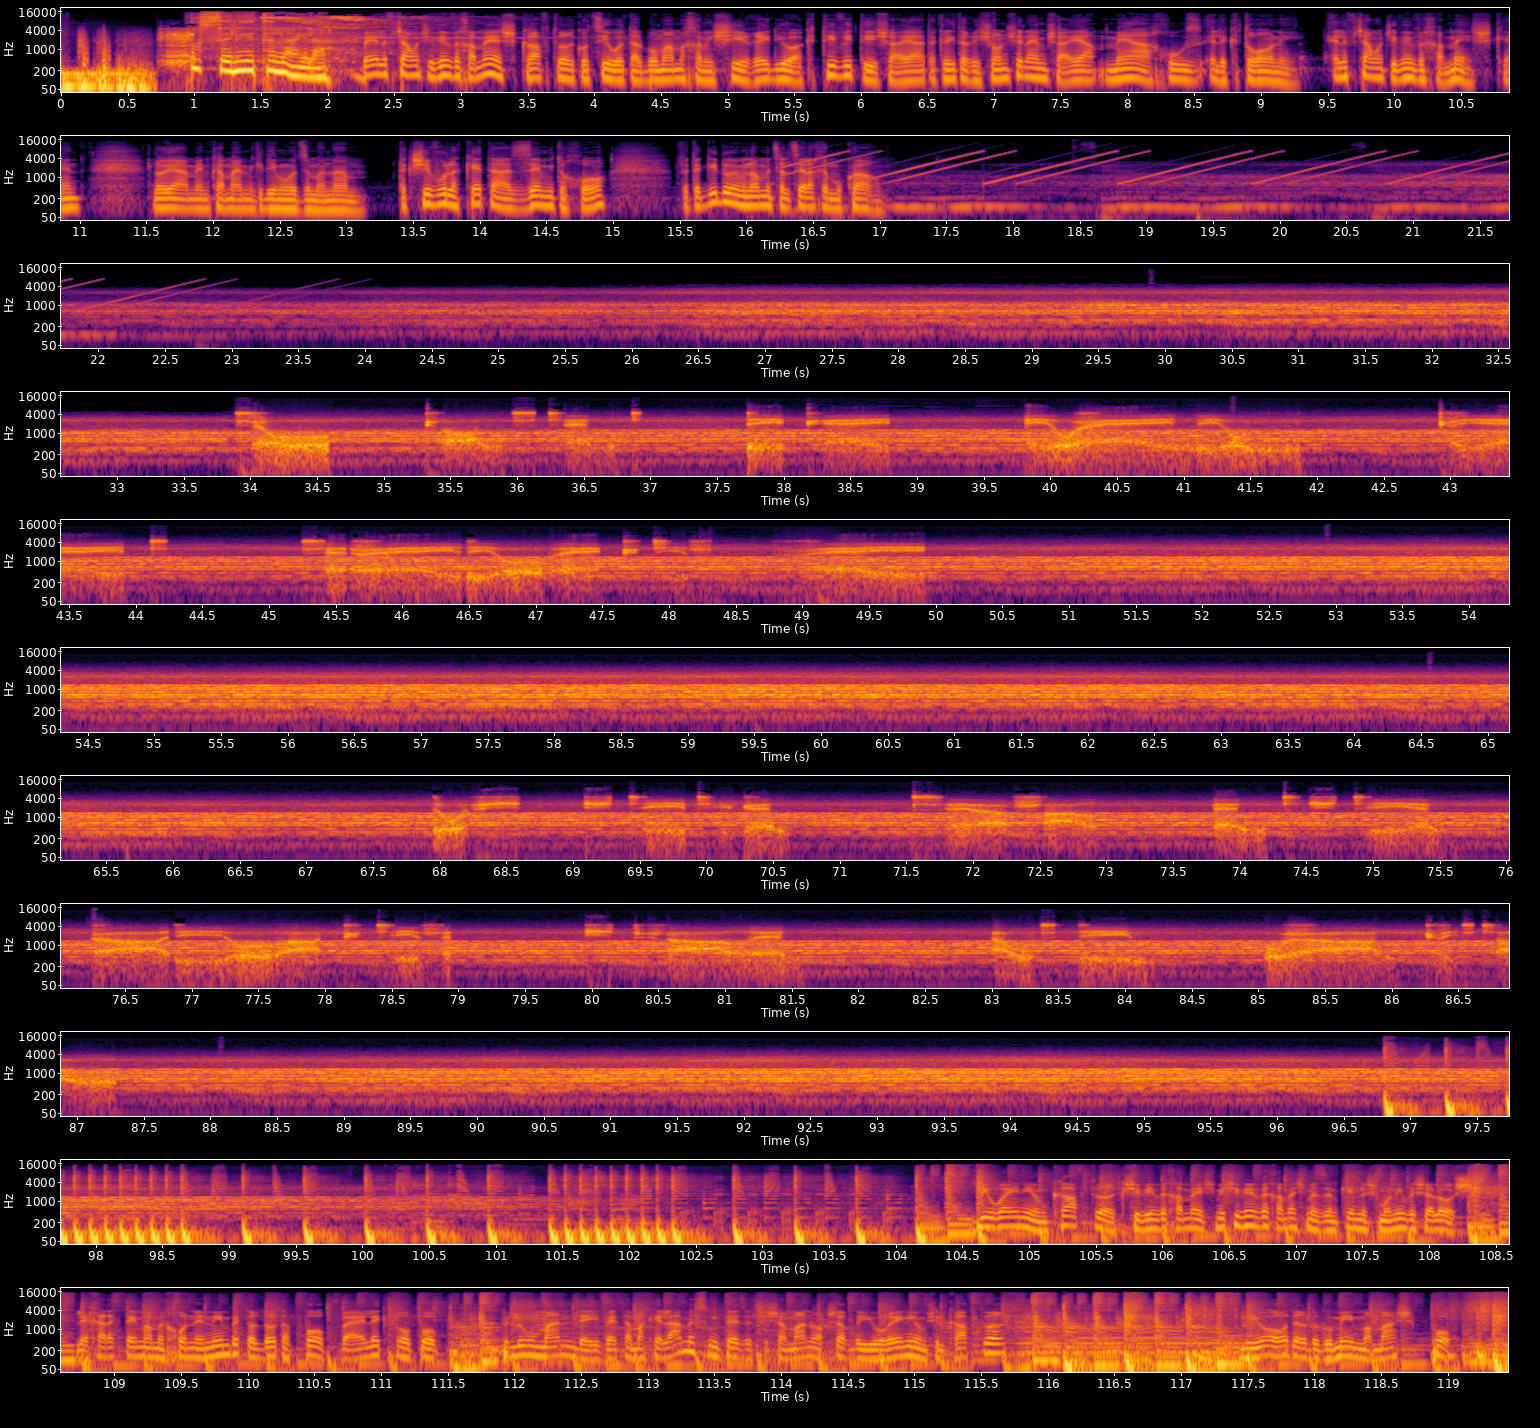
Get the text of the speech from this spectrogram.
עושה לי את הלילה. ב-1975 קראפטוורק הוציאו את אלבומם החמישי רדיו אקטיביטי שהיה התקליט הראשון שלהם שהיה 100% אלקטרוני. 1975, כן? לא יאמן כמה הם הקדימו את זמנם. תקשיבו לקטע הזה מתוכו ותגידו אם לא מצלצל לכם מוכר. Uranium, קראפטוורק, 75, מ-75 מזנקים ל-83, לאחד הקטעים המכוננים בתולדות הפופ והאלקטרופופ, Blue Monday, ואת המקהלה המסונתזת ששמענו עכשיו ב-Uranium של קראפטוורק, ניו אורדר דוגמים ממש פה.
